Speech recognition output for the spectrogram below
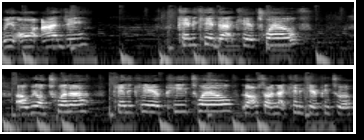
We on IG, CandyCare.care12. Uh, we on Twitter, CandyCare P12. No, I'm sorry, not CandyCare P12.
